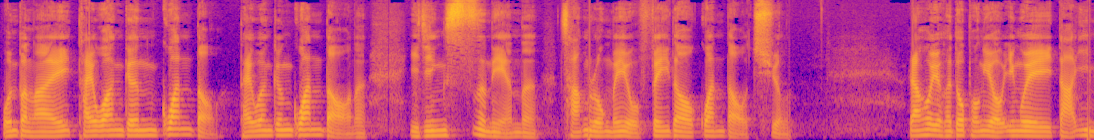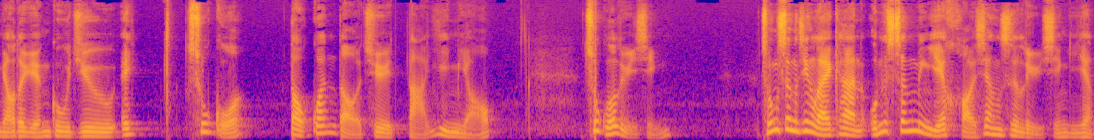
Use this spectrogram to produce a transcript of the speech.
我们本来台湾跟关岛，台湾跟关岛呢，已经四年了，长荣没有飞到关岛去了。然后有很多朋友因为打疫苗的缘故就，就哎出国。到关岛去打疫苗，出国旅行。从圣经来看，我们的生命也好像是旅行一样。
